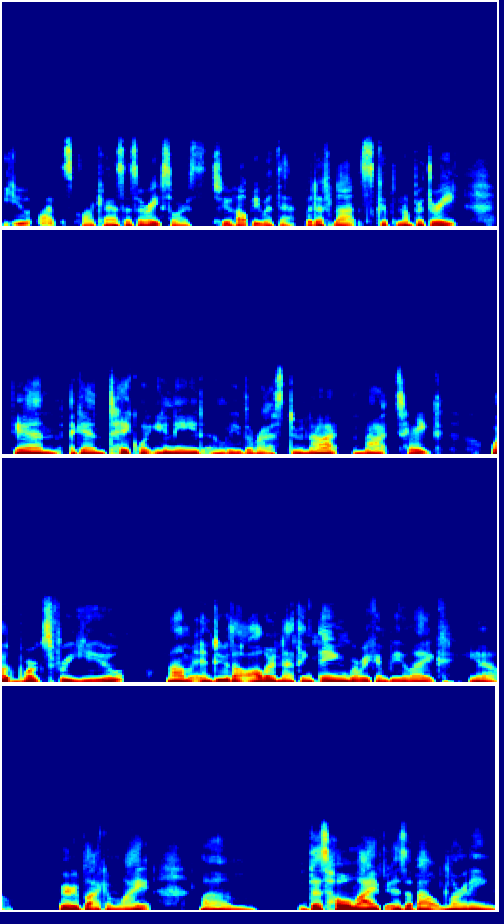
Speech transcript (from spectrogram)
you have this podcast as a resource to help you with that. But if not, skip number three. And again, take what you need and leave the rest. Do not not take what works for you um, and do the all or nothing thing where we can be like, you know, very black and white. Um, this whole life is about learning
